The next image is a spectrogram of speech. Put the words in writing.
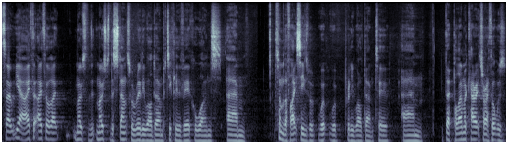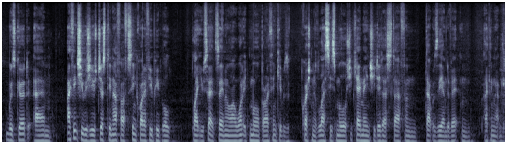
so yeah, I, th- I thought that most of the, most of the stunts were really well done, particularly the vehicle ones. Um, some of the fight scenes were, were, were pretty well done too. Um, the Paloma character I thought was was good. Um, I think she was used just enough. I've seen quite a few people, like you said, saying, "Oh, I wanted more," but I think it was a question of less is more. She came in, she did her stuff, and that was the end of it. And I think that was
